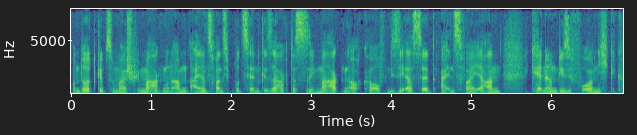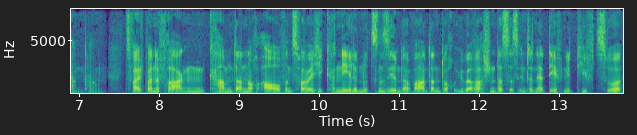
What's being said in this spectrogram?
Und dort gibt es zum Beispiel Marken und haben 21 Prozent gesagt, dass sie Marken auch kaufen, die sie erst seit ein, zwei Jahren kennen und die sie vorher nicht gekannt haben. Zwei spannende Fragen kamen dann noch auf, und zwar, welche Kanäle nutzen sie? Und da war dann doch überraschend, dass das Internet definitiv zur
